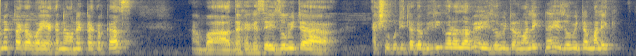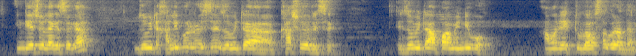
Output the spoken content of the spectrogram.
অনেক টাকা ভাই, এখানে অনেক টাকার কাজ। বা দেখা গেছে এই জমিটা একশো কোটি টাকা বিক্রি করা যাবে, এই জমিটার মালিক নাই, এই জমিটার মালিক ইন্ডিয়া চলে গেছে গা। জমিটা খালি পড়ে রয়েছে, জমিটা খাস হয়ে রয়েছে। এই জমিটা আপা আমি নিব। আমার একটু ব্যবস্থা করে দেন।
